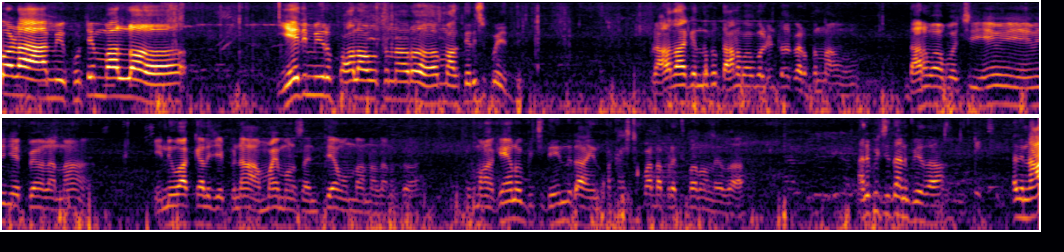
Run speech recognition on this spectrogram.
కూడా మీ కుటుంబాల్లో ఏది మీరు ఫాలో అవుతున్నారో మాకు తెలిసిపోయింది ఇప్పుడు ఆడదాకా ఎందుకు దానబాబు వాళ్ళ ఇంట్లో పెడుతున్నాము? దానబాబు వచ్చి ఏమి ఏమేమి చెప్పామన్నా ఎన్ని వాక్యాలు చెప్పినా అమ్మాయి మనసు అంతే ఉందన్నాడు అనుకో. మాకేమనిపించింది ఏందిరా ఇంత కష్టపడ్డ ప్రతిఫలం లేదా? అనిపించింది అనిపిదా అది నా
